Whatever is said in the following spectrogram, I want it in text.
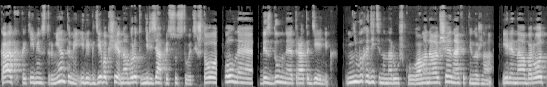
как, какими инструментами, или где вообще, наоборот, нельзя присутствовать, что полная бездумная трата денег. Не выходите на наружку, вам она вообще нафиг не нужна. Или наоборот,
